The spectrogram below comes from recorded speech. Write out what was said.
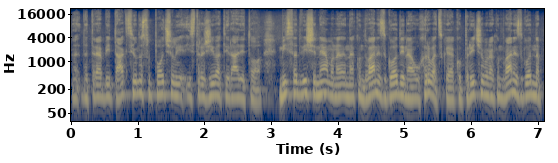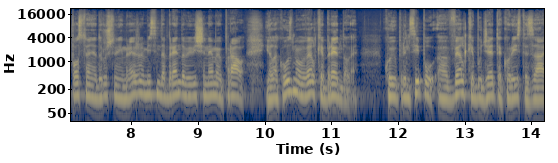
da treba biti akcija, onda su počeli istraživati i raditi to. Mi sad više nemamo, na- nakon 12 godina u Hrvatskoj, ako pričamo, nakon 12 godina postojanja društvenih mreža, mislim da brendovi više nemaju pravo. Jer ako uzmemo velike brendove, koji u principu uh, velike budžete koriste za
